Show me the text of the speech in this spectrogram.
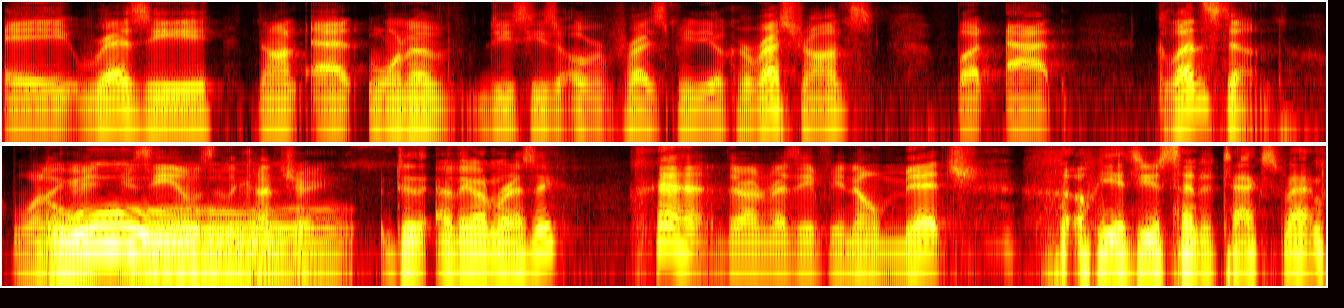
a resi not at one of DC's overpriced mediocre restaurants, but at Glenstone, one of the great museums in the country. Do, are they on Resi? They're on resi if you know Mitch. Oh yeah, did you send a text, man?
